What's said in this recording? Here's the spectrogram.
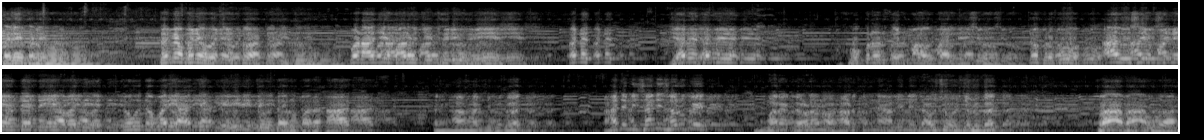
અરે પ્રભુ તમે મને વચન તો આપી દીધું પણ આજે મારો ચીથરિયો વેશ. અને જ્યારે તમે પોકરણગઢમાં અવતાર લેશો તો પ્રભુ આ વિશે મને અંદર નહીં આવવા દે તો હું તમારી આરતી કેવી રીતે ઉતારું મારા નાથ? હા હાજી ભગત. આજે નિશાની સ્વરૂપે મારા ગળાનો હાડ તમને આલીને જાઉં છું હરજી ભગત. વાહ પ્રભુ વાહ.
